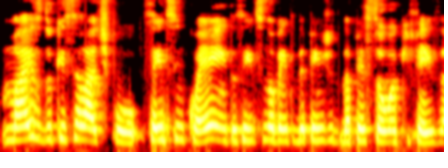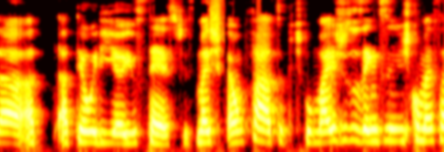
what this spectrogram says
mais do que sei lá tipo 150, 190 depende da pessoa que fez a, a, a teoria e os testes, mas é um fato que tipo mais de 200 a gente começa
